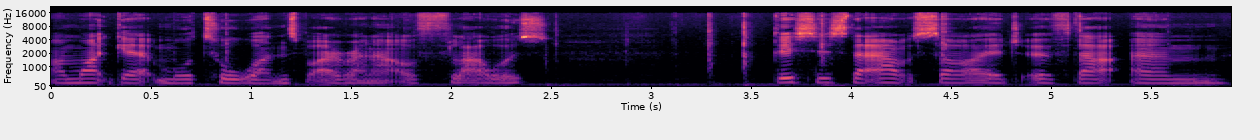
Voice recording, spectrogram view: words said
I might get more tall ones, but I ran out of flowers. This is the outside of that um,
